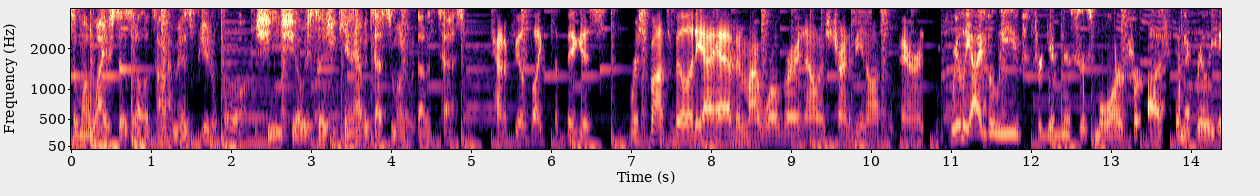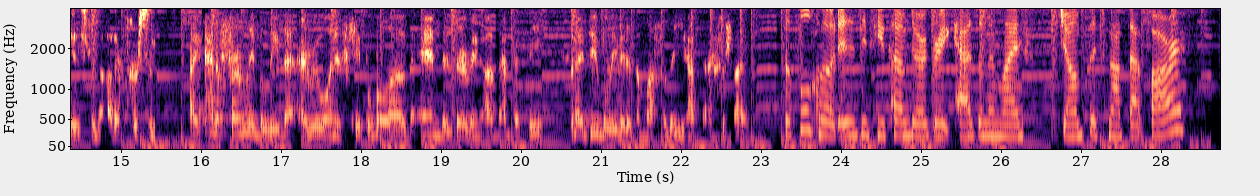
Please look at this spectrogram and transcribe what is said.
So my wife says it all the time, and it's beautiful. She she always says you can't have a testimony without a test. Kind of feels like the biggest responsibility I have in my world right now is trying to be an awesome parent. Really, I believe forgiveness is more for us than it really is for the other person. I kind of firmly believe that everyone is capable of and deserving of empathy, but I do believe it is a muscle that you have to exercise. The full quote is if you come to a great chasm in life, jump, it's not that far.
